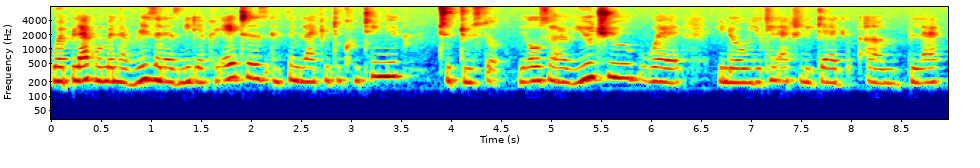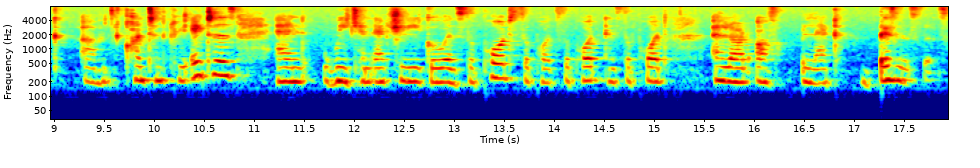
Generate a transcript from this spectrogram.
where black women have risen as media creators and seem likely to continue to do so. We also have YouTube, where you know you can actually get um, black um, content creators, and we can actually go and support, support, support, and support a lot of black businesses.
